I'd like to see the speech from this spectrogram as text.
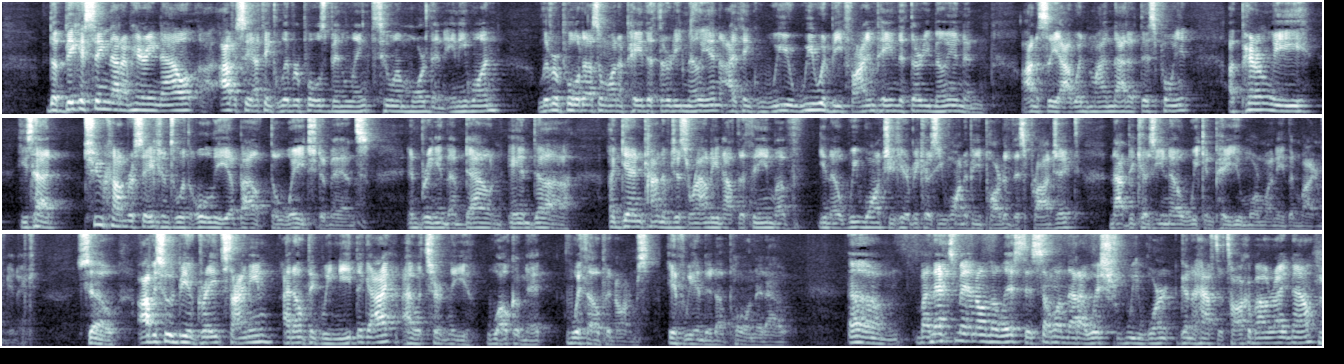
The biggest thing that I'm hearing now, obviously, I think Liverpool's been linked to him more than anyone. Liverpool doesn't want to pay the 30 million. I think we we would be fine paying the 30 million, and honestly, I wouldn't mind that at this point. Apparently, he's had two conversations with Ole about the wage demands and bringing them down, and uh, again, kind of just rounding out the theme of you know we want you here because you want to be part of this project, not because you know we can pay you more money than Bayern Munich. So obviously, it would be a great signing. I don't think we need the guy. I would certainly welcome it with open arms if we ended up pulling it out. Um, my next man on the list is someone that I wish we weren't going to have to talk about right now.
